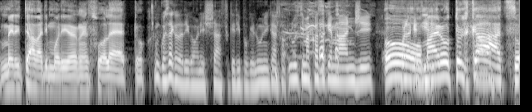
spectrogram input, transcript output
Non meritava di morire nel suo letto. Comunque sai cosa dicono gli chef? Che tipo che l'unica co- l'ultima cosa che mangi... quella che Oh, ti- ma hai rotto il cazzo!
